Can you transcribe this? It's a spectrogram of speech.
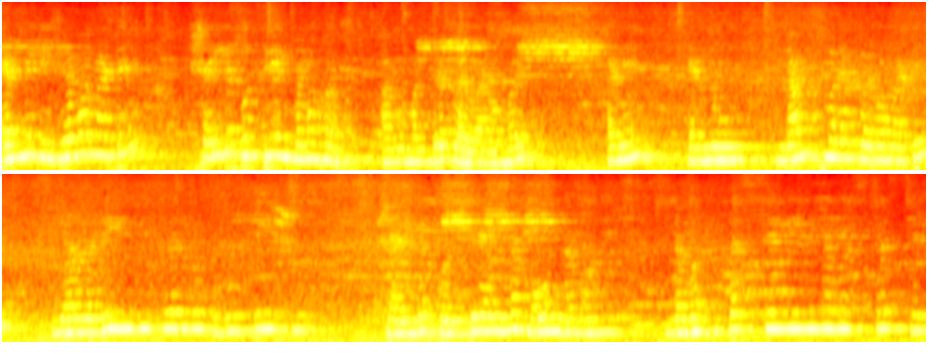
એમને રીઝવવા માટે શૈલપુત્રી નમઃ આવો મંત્ર કરવાનો હોય. અને એમનું નામ સ્મરણ કરવા માટે યા દેવી સર્વભૂતેષુ શૈલપુત્ર્ય નમો નમઃ. નમસ્તસ્યૈ નમસ્તસ્યૈ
